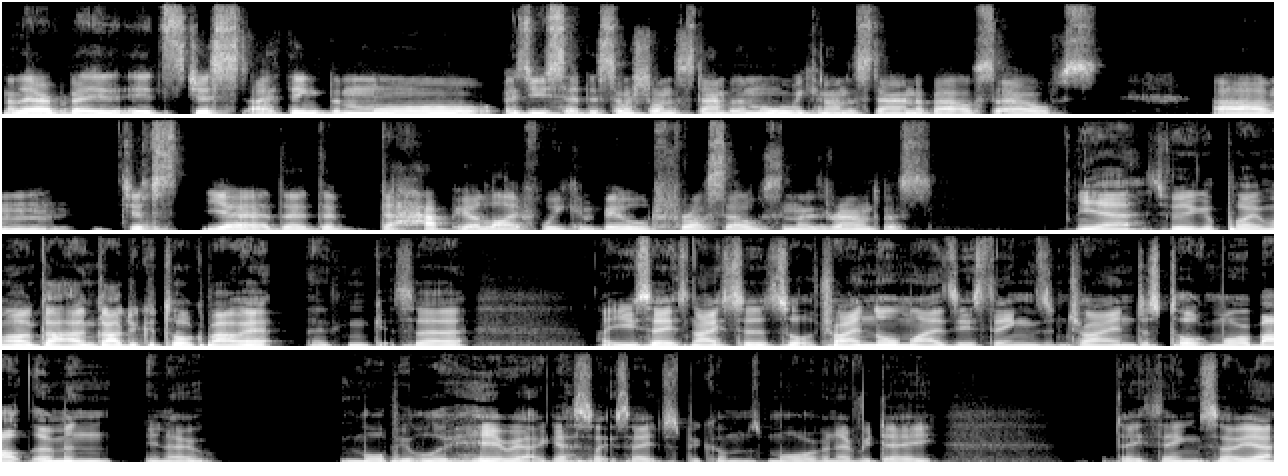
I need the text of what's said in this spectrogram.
nother, another, but it's just, I think the more, as you said, there's so much to understand, but the more we can understand about ourselves, um, just, yeah, the, the, the happier life we can build for ourselves and those around us. Yeah, it's a really good point. Well, I'm glad, I'm glad we could talk about it. I think it's, uh, like you say, it's nice to sort of try and normalize these things and try and just talk more about them. And you know, more people who hear it, I guess, like say, it just becomes more of an everyday day thing. So yeah,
